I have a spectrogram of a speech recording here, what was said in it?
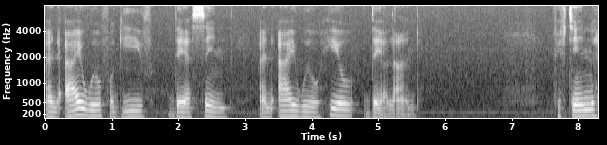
and i will forgive their sin, and I will heal their land. 15.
